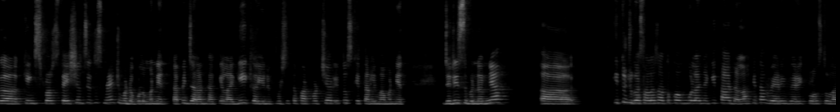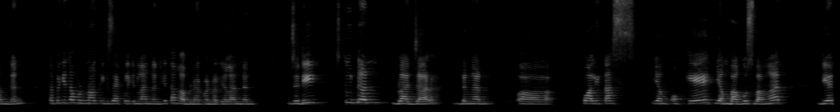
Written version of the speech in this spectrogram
ke King's Cross Stations itu sebenarnya cuma 20 menit, tapi jalan kaki lagi ke University of Hertfordshire itu sekitar 5 menit. Jadi sebenarnya uh, itu juga salah satu keunggulannya kita adalah kita very very close to London, tapi kita were not exactly in London. Kita nggak benar-benar di London. Jadi student belajar dengan uh, kualitas yang oke, okay, yang bagus banget, dia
